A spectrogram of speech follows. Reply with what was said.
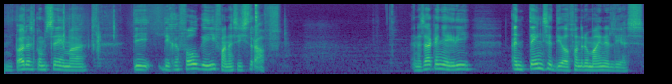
En Paulus kom sê maar die die gevolge hiervan is die straf. En as ek aan jy hierdie intense deel van Romeine lees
